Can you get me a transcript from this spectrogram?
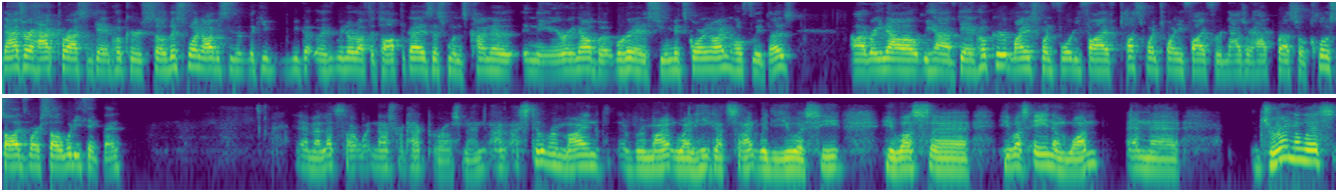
Nasrat Haqparast and Dan Hooker. So this one, obviously, like you, we got, like we know it off the top, guys. This one's kind of in the air right now, but we're going to assume it's going on. Hopefully, it does. Uh, right now, we have Dan Hooker minus one forty five, plus one twenty five for Nasrat Haqparast. So close odds, Marcel. What do you think, man? Yeah, man. Let's start with Nasrat Haqparast, man. I, I, still remind remind when he got signed with the UFC, he was uh, he was eight and one, and uh, journalists,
